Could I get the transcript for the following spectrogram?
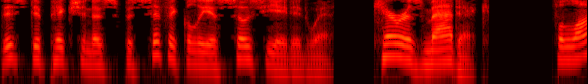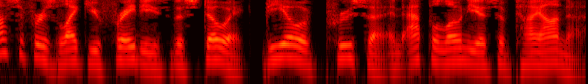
This depiction is specifically associated with charismatic philosophers like Euphrates the Stoic, Dio of Prusa and Apollonius of Tyana,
